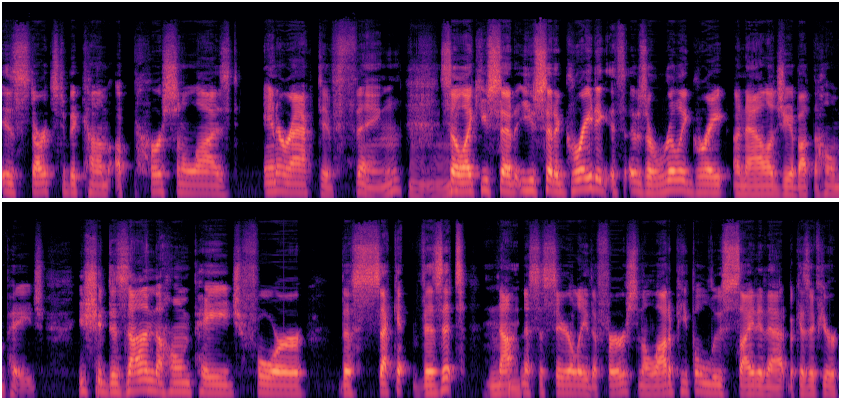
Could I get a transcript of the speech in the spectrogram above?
is starts to become a personalized interactive thing. Mm-hmm. So, like you said, you said a great, it was a really great analogy about the homepage. You should design the homepage for the second visit, mm-hmm. not necessarily the first. And a lot of people lose sight of that because if you're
